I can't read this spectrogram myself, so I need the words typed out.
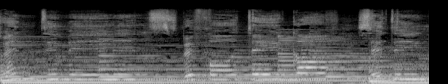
Twenty minutes before takeoff, sitting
